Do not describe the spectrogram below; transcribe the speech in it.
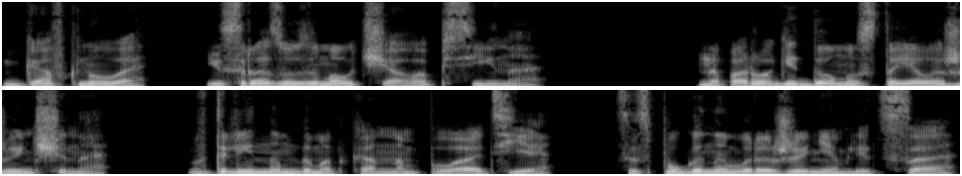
гавкнула и сразу замолчала псина. На пороге дома стояла женщина в длинном домотканном платье с испуганным выражением лица,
